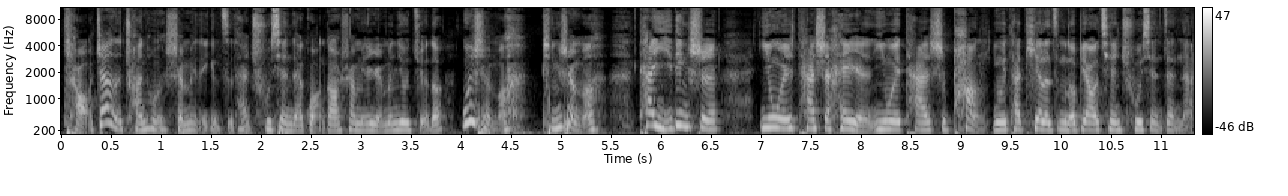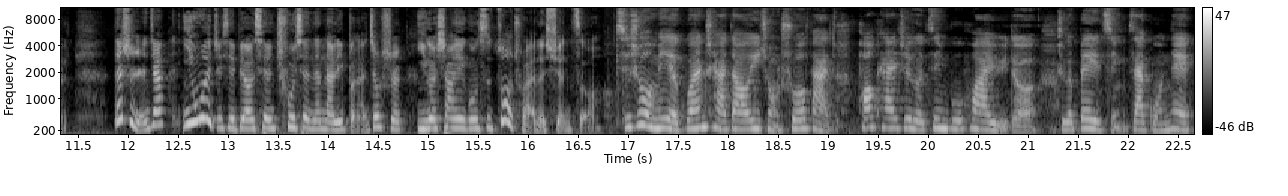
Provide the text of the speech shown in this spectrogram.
挑战了传统审美的一个姿态出现在广告上面，人们就觉得为什么？凭什么？他一定是。因为他是黑人，因为他是胖，因为他贴了这么多标签出现在那里。但是人家因为这些标签出现在那里，本来就是一个商业公司做出来的选择。其实我们也观察到一种说法，就抛开这个进步话语的这个背景，在国内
